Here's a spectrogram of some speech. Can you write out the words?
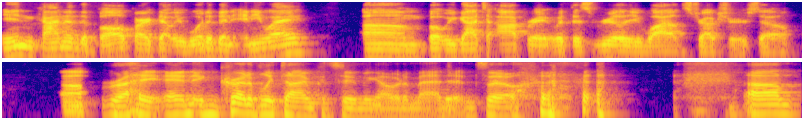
in kind of the ballpark that we would have been anyway. Um, but we got to operate with this really wild structure. So, um, right, and incredibly time consuming, I would imagine. So, um,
